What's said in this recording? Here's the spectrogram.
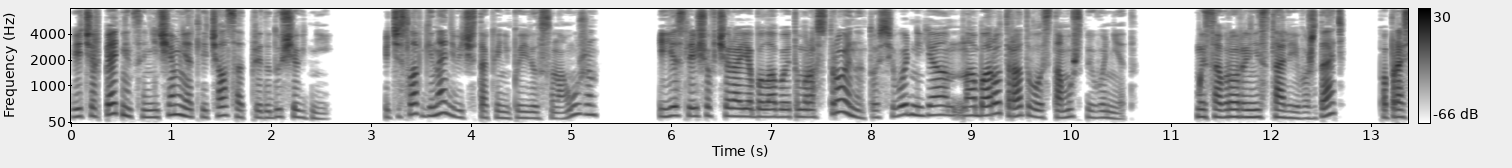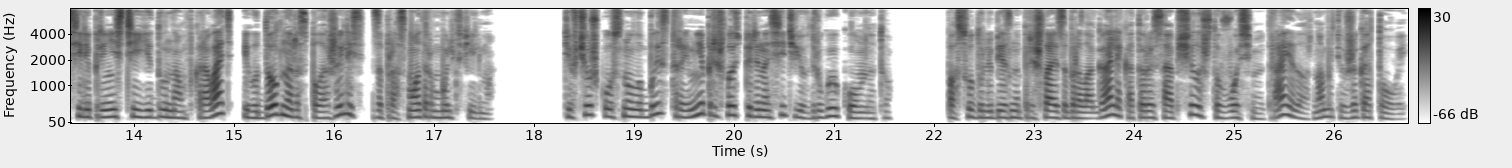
Вечер пятницы ничем не отличался от предыдущих дней. Вячеслав Геннадьевич так и не появился на ужин, и если еще вчера я была бы этому расстроена, то сегодня я, наоборот, радовалась тому, что его нет. Мы с Авророй не стали его ждать, Попросили принести еду нам в кровать и удобно расположились за просмотром мультфильма. Девчушка уснула быстро, и мне пришлось переносить ее в другую комнату. Посуду любезно пришла и забрала Галя, которая сообщила, что в 8 утра я должна быть уже готовой.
